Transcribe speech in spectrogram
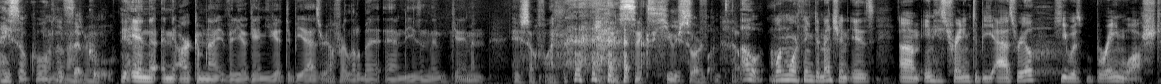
He's so cool. He's so Azrael. cool. In the in the Arkham Knight video game, you get to be Azrael for a little bit, and he's in the game, and he's so fun. A six huge He's so sword. fun. It's dope. Oh, one more thing to mention is um, in his training to be Azrael, he was brainwashed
